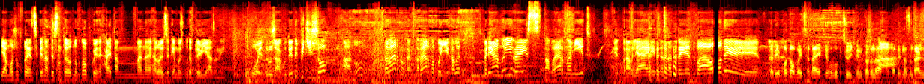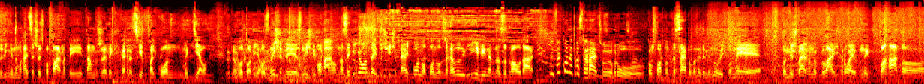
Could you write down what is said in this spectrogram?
я можу, в принципі, натиснути одну кнопку, і нехай там мене герой з якимось буде прив'язаний. Ой, дружа, куди ти підійшов? А, ну, в таверну, так, в таверну поїхали. Прямий рейс, таверна мід. Відправляється за 3, 2, 1. Тобі подобається, да, як його лупцюють. Він кожен раз Так. виходить на центральну лінію, намагається щось пофармити, і там вже декілька гравців Фалькон миттєво готові його знищити, знищують. Опа. на Себійонда, і тут чіпляють Поно, Поно взагалі ліги не за два удари. Ну і Фалькони просто грають свою гру комфортно для себе, вони домінують, вони поміж вежами вбивають героїв, в них багато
